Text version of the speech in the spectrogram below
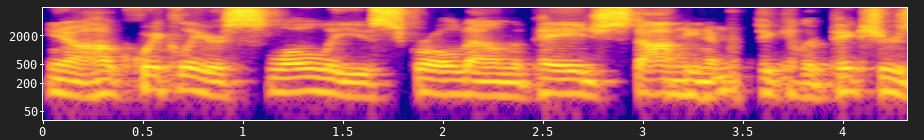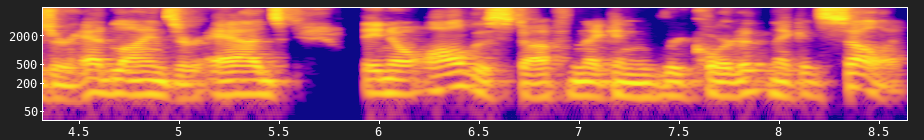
you know how quickly or slowly you scroll down the page, stopping mm-hmm. at particular pictures or headlines or ads. They know all this stuff, and they can record it and they can sell it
